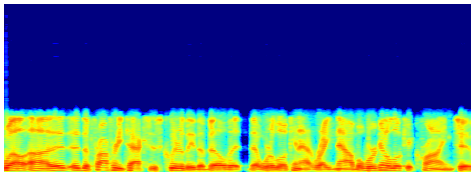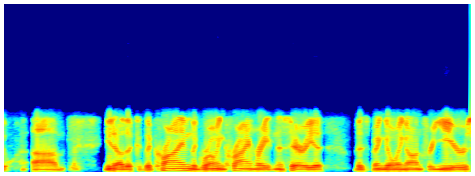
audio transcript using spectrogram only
Well, uh, the, the, property tax is clearly the bill that, that we're looking at right now, but we're going to look at crime too. Um, you know the the crime, the growing crime rate in this area that's been going on for years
